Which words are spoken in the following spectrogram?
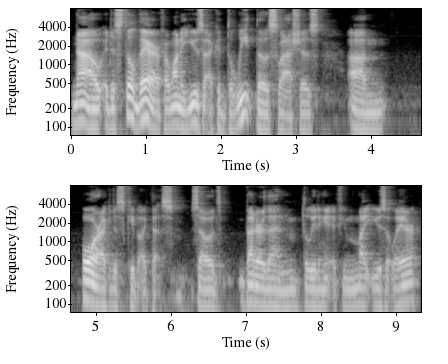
now it is still there. If I want to use it, I could delete those slashes, um, or I could just keep it like this. So it's better than deleting it if you might use it later,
